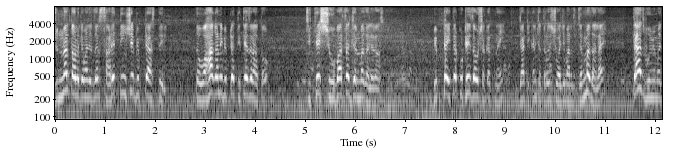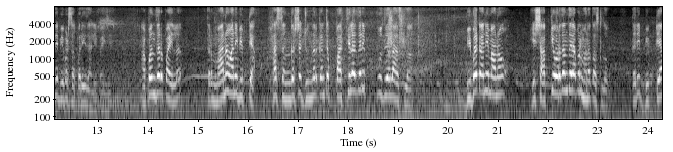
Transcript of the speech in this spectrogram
जुन्नर तालुक्यामध्ये जर साडेतीनशे बिबट्या असतील तर वाहक आणि बिबट्या तिथेच राहतो जिथे शिवबाचा जन्म झालेला असतो. बिबट्या इतर कुठेही जाऊ शकत नाही. ज्या ठिकाणी छत्रपती शिवाजी महाराजांचा जन्म झाला आहे त्याच भूमीमध्ये बिबट सफारी झाली पाहिजे. आपण जर पाहिलं तर मानव आणि बिबट्या हा संघर्ष जुन्नरकरांच्या पाचीला जरी पुजलेला असला बिबट आणि मानव हे शापकी वरदान जरी आपण म्हणत असलो तरी बिबट्या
